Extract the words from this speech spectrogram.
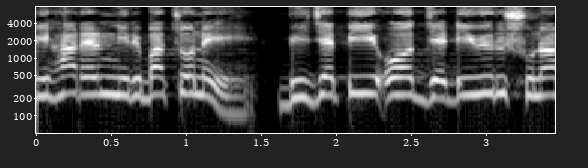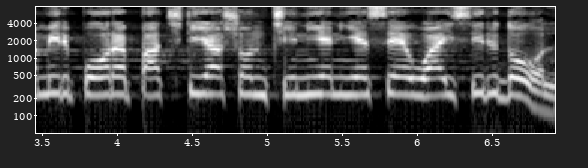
বিহারের নির্বাচনে বিজেপি ও জেডিইউর সুনামির পর পাঁচটি আসন ছিনিয়ে নিয়েছে ওয়াইসির দল।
